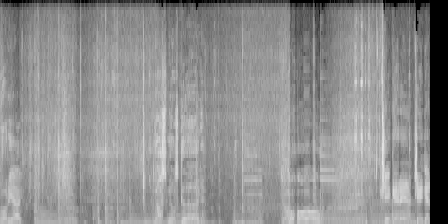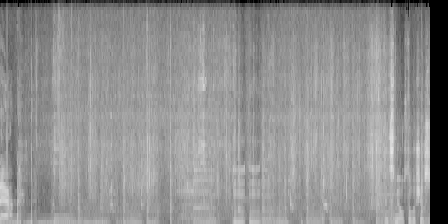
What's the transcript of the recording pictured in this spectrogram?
Rightio. Oh, smells good. Oh, check it out, check it out. Mm-mm. It smells delicious.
